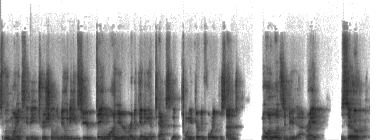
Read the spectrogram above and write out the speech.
to move money to the traditional annuity. So you're day one, you're already getting a tax of 20, 30, 40%. No one wants to do that, right? So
